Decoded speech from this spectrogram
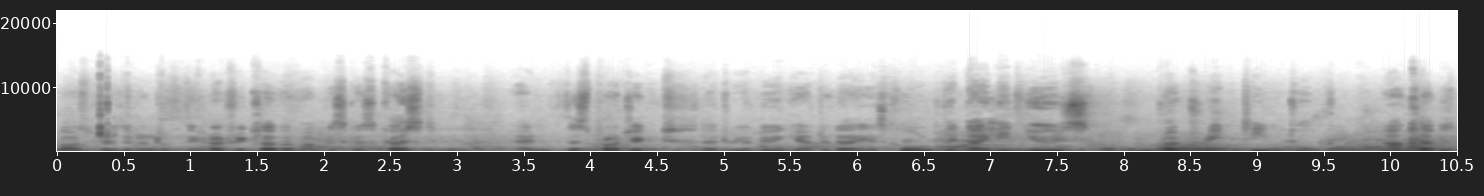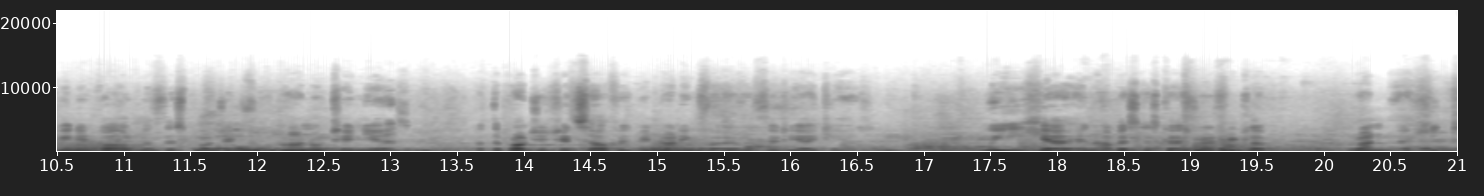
past president of the Rotary Club of Hibiscus Coast, and this project that we are doing here today is called the Daily News Rotary Team Talk. Our club has been involved with this project for nine or ten years, but the project itself has been running for over 38 years. We here in Hibiscus Coast Rotary Club run a heat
